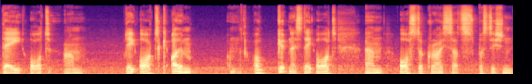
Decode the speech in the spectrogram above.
they ought um, they ought um, oh goodness, they ought um, ostracize such superstition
